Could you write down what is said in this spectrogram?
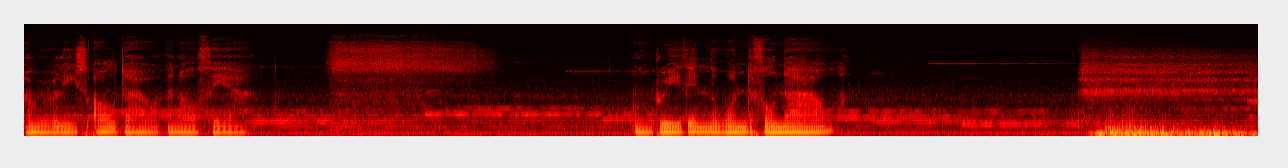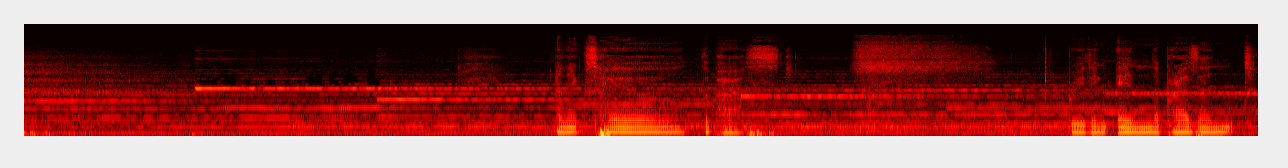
And we release all doubt and all fear. And breathe in the wonderful now. And exhale the past. Breathing in the present,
